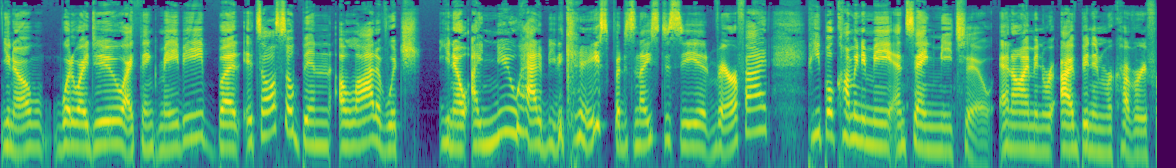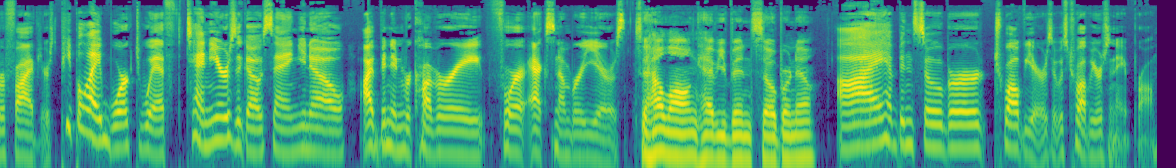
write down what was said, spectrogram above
you know, what do I do? I think maybe. But it's also been a lot of which you know, I knew had to be the case, but it's nice to see it verified. People coming to me and saying, "Me too," and I'm in. Re- I've been in recovery for five years. People I worked with ten years ago saying, "You know, I've been in recovery for X number of years." So, how long have you been sober now? I have been sober 12 years. It was 12 years in April.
